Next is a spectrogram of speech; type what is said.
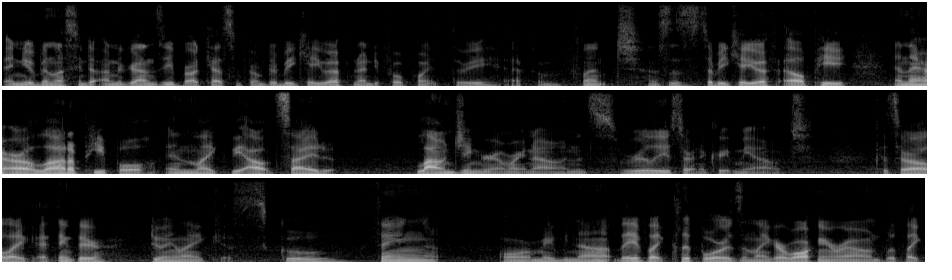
and you've been listening to Underground Z, broadcasting from WKUF 94.3 FM Flint. This is WKUF LP, and there are a lot of people in like the outside lounging room right now, and it's really starting to creep me out because they're all like, I think they're doing like a school thing, or maybe not. They have like clipboards and like are walking around with like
